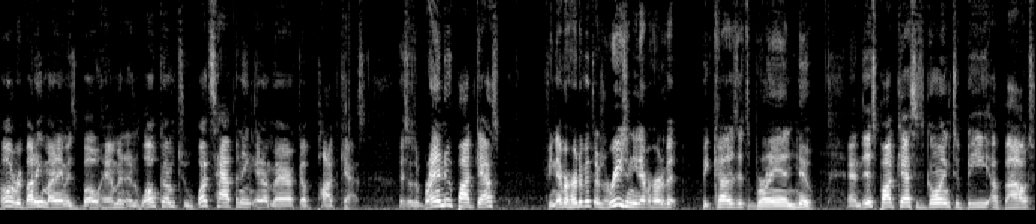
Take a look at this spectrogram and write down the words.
Hello, everybody. My name is Bo Hammond, and welcome to What's Happening in America podcast. This is a brand new podcast. If you never heard of it, there's a reason you never heard of it because it's brand new. And this podcast is going to be about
